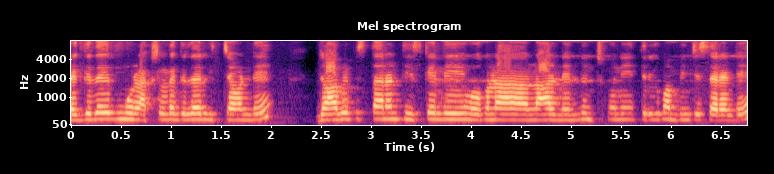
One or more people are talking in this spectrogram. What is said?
దగ్గర దగ్గరికి మూడు లక్షల దగ్గర దగ్గరికి ఇచ్చామండి. జాబ్ ఇప్పిస్తానని తీసుకెళ్ళి ఒక నాలుగు నెలలు ఉంచుకొని తిరిగి పంపించేశారండి.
